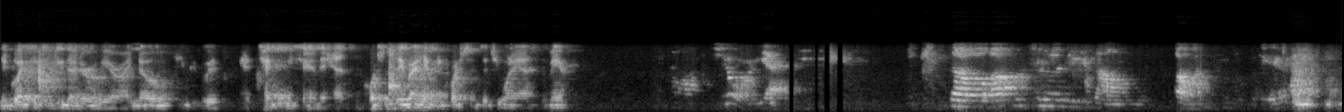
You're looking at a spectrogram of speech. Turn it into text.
neglected to do that earlier. I know a few people had had texted me saying they had some questions. Anybody have any questions that you want to ask the mayor? Sure, yes. So opportunity zone, oh, I'm.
